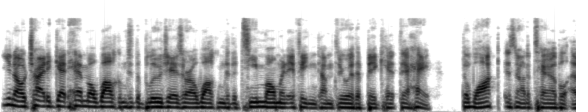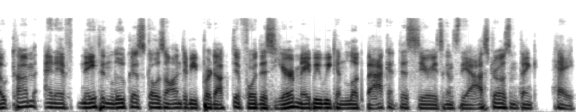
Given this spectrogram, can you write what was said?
you know, try to get him a welcome to the Blue Jays or a welcome to the team moment if he can come through with a big hit there. Hey, the walk is not a terrible outcome. And if Nathan Lukes goes on to be productive for this year, maybe we can look back at this series against the Astros and think, hey,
